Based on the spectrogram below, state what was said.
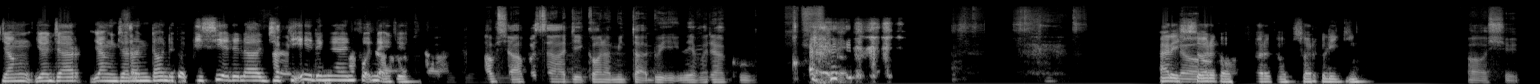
Yang yang jar yang jarang down dekat PC adalah GTA dengan Fortnite je. Amsyah, apa sah adik kau nak minta duit daripada aku? Aris, No. suara kau, suara kau, suara kau lagging. Oh shit.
